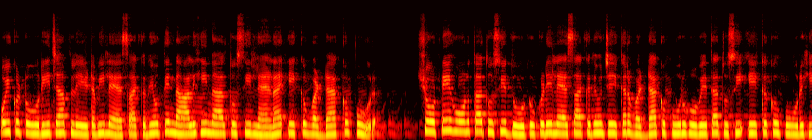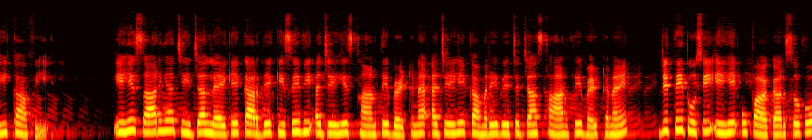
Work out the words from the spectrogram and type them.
ਕੋਈ ਕਟੋਰੀ ਜਾਂ ਪਲੇਟ ਵੀ ਲੈ ਸਕਦੇ ਹੋ ਤੇ ਨਾਲ ਹੀ ਨਾਲ ਤੁਸੀਂ ਲੈਣਾ ਇੱਕ ਵੱਡਾ ਕਪੂਰ। ਛੋਟੇ ਹੋਣ ਤਾਂ ਤੁਸੀਂ ਦੋ ਟੁਕੜੇ ਲੈ ਸਕਦੇ ਹੋ, ਜੇਕਰ ਵੱਡਾ ਕਪੂਰ ਹੋਵੇ ਤਾਂ ਤੁਸੀਂ ਇੱਕ ਕਪੂਰ ਹੀ ਕਾਫੀ। ਹੈ ਇਹ ਸਾਰੀਆਂ ਚੀਜ਼ਾਂ ਲੈ ਕੇ ਘਰ ਦੇ ਕਿਸੇ ਵੀ ਅਜਿਹੇ ਸਥਾਨ ਤੇ ਬੈਠਣਾ ਅਜਿਹੇ ਕਮਰੇ ਵਿੱਚ ਜਾਂ ਸਥਾਨ ਤੇ ਬੈਠਣਾ ਹੈ, ਜਿੱਥੇ ਤੁਸੀਂ ਇਹ ਉਪਾਅ ਕਰ ਸਕੋ,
